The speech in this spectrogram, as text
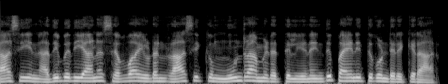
ராசியின் அதிபதியான செவ்வாயுடன் ராசிக்கும் மூன்றாம் இடத்தில் இணைந்து பயணித்துக் கொண்டிருக்கிறார்.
